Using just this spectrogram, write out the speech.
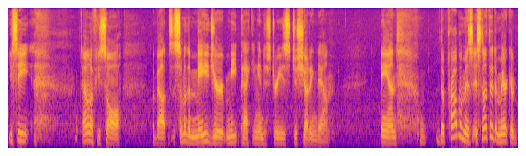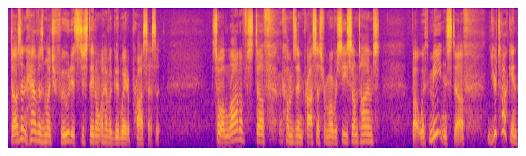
You see, I don't know if you saw about some of the major meat packing industries just shutting down. And the problem is, it's not that America doesn't have as much food, it's just they don't have a good way to process it. So a lot of stuff comes in processed from overseas sometimes, but with meat and stuff, you're talking,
